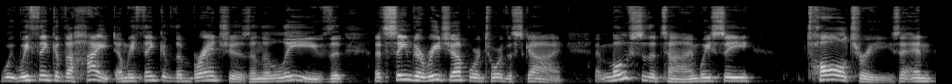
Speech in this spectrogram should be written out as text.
We, we think of the height and we think of the branches and the leaves that, that seem to reach upward toward the sky. And most of the time, we see tall trees, and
